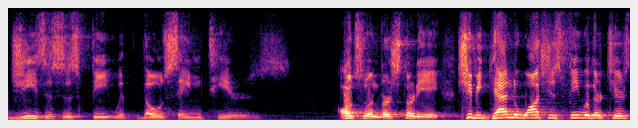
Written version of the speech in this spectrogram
Jesus' feet with those same tears. Also in verse 38, she began to wash his feet with her tears,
